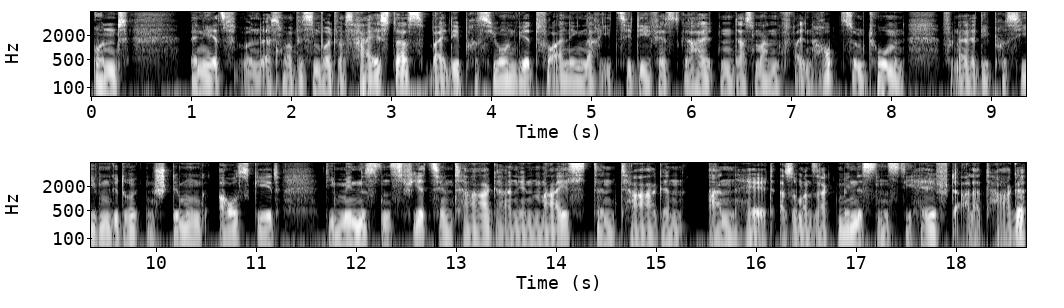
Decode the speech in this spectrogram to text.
Und Wenn ihr jetzt erstmal wissen wollt, was heißt das, bei Depression wird vor allen Dingen nach ICD festgehalten, dass man bei den Hauptsymptomen von einer depressiven, gedrückten Stimmung ausgeht, die mindestens 14 Tage an den meisten Tagen anhält. Also man sagt mindestens die Hälfte aller Tage,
